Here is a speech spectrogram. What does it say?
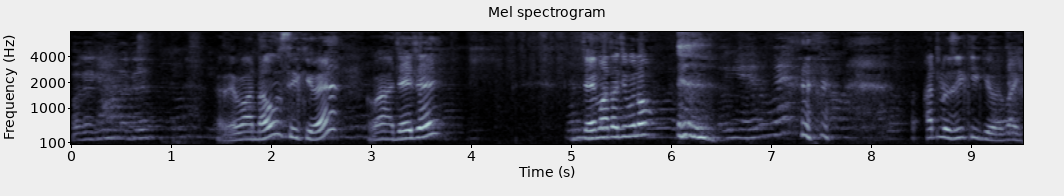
પગે કેમ લાગે? અરે વાહ નવું શીખ્યું હે? વાહ જય જય. જય માતાજી બોલો. આટલું શીખી ગયો ભાઈ.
